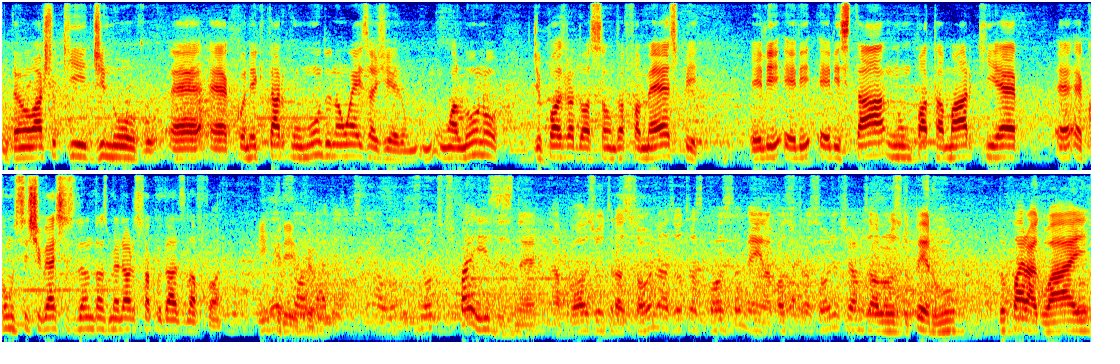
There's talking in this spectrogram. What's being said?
Então eu acho que, de novo, é, é, conectar com o mundo não é exagero. Um, um aluno de pós-graduação da FAMESP, ele, ele, ele está num patamar que é, é, é, como se estivesse estudando nas melhores faculdades lá fora. Incrível. E alunos de outros países, né? Na pós de ultrassom e nas outras pós também. Na pós de ultrassom já tivemos alunos do Peru, do Paraguai,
